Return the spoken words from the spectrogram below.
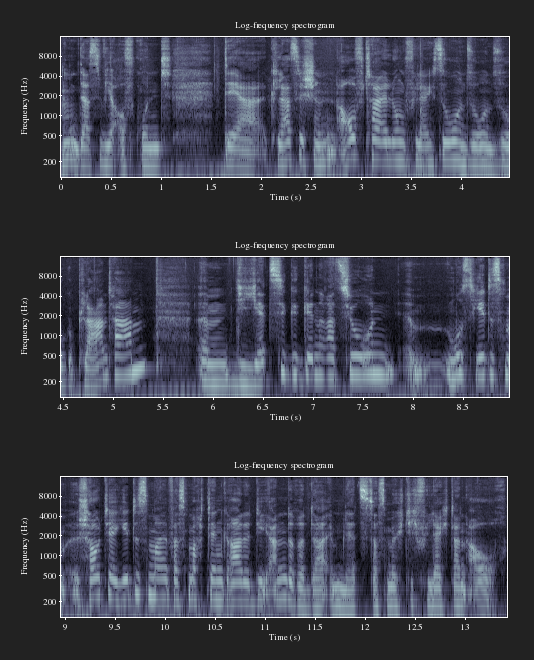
dass wir aufgrund der klassischen Aufteilung vielleicht so und so und so geplant haben. Ähm, die jetzige Generation ähm, muss jedes, schaut ja jedes Mal, was macht denn gerade die andere da im Netz? Das möchte ich vielleicht dann auch,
